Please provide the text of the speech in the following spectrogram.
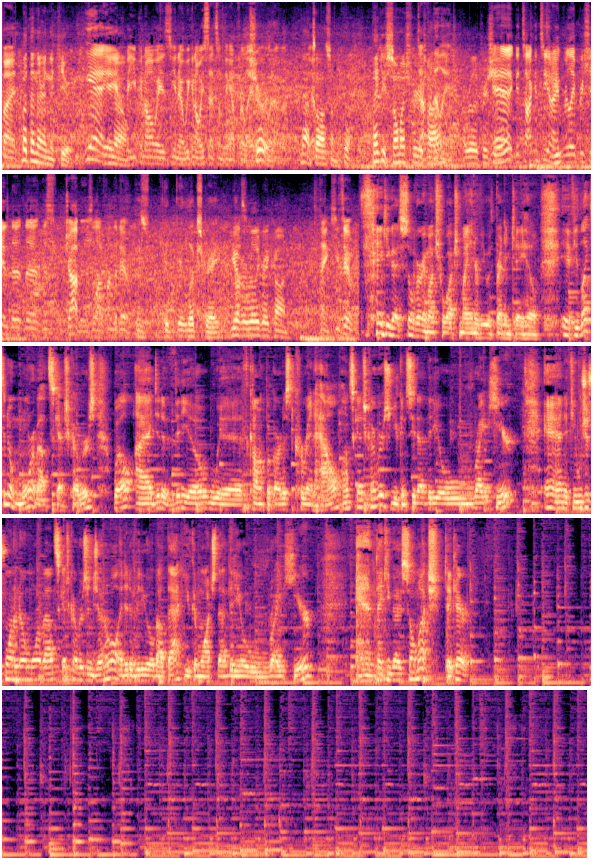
but But then they're in the queue. yeah, yeah, yeah. know. But you can always, you know, we can always set something up for later Sure. or whatever. That's Yep. awesome. Cool. Thank you so much for your Definitely. time. I really appreciate Yeah, it. Yeah, good talking to you, and You- I really appreciated the, the this job. It was a lot of fun to do. This- It, it looks great. You have a really great con. Thanks. You too. Thank you guys so very much for watching my interview with Brendan Cahill. If you'd like to know more about sketch covers, well, I did a video with comic book artist Corin Howell on sketch covers. You can see that video right here. And if you just want to know more about sketch covers in general, I did a video about that. You can watch that video right here. And thank you guys so much. Take care.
